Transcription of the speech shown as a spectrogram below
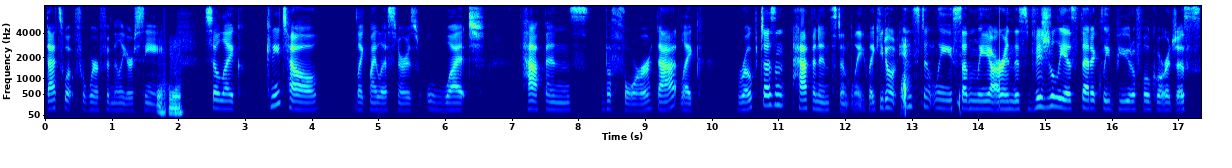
that's what for, we're familiar seeing. Mm-hmm. So like, can you tell like my listeners what happens before that? Like rope doesn't happen instantly. Like you don't instantly suddenly are in this visually aesthetically beautiful gorgeous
